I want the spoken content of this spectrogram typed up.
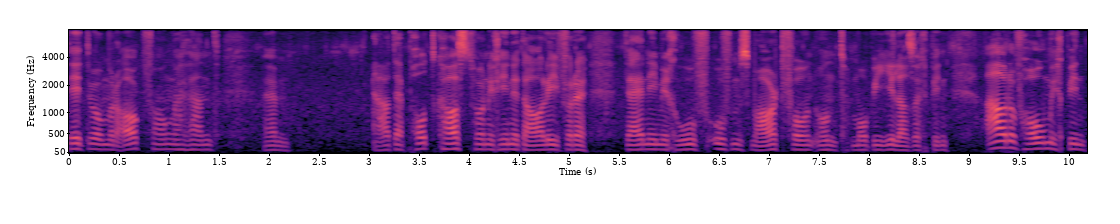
dort wo wir angefangen haben, ähm, auch der Podcast, den ich Ihnen da liefere, den nehme ich auf auf dem Smartphone und mobil. Also ich bin out of home, ich bin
